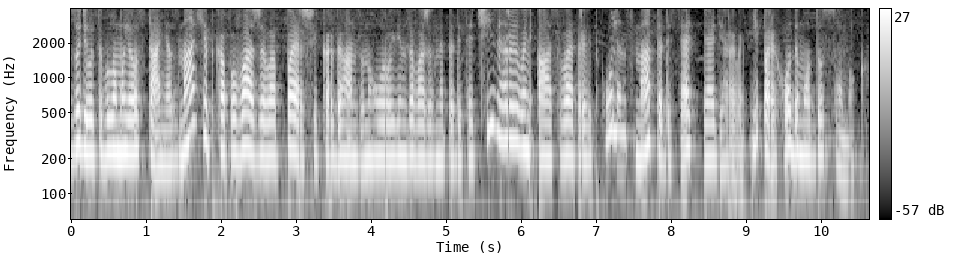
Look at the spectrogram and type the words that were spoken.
Зодіо це була моя остання знахідка. Поважила перший кардиган з ангорою, він заважив на 56 гривень, а светр від Collins на 55 гривень. І переходимо до сумок.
